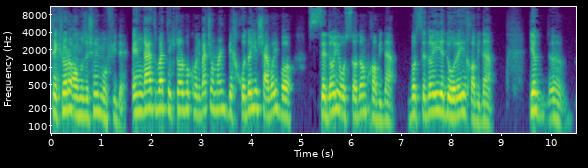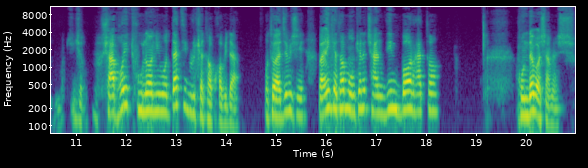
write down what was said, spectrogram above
تکرار آموزش های مفیده. انقدر باید تکرار بکنی. بچه من به خدا یه شبایی با صدای استادام خوابیدم. با صدای یه دوره خوابیدم. یه شبهای طولانی مدتی روی کتاب خوابیدم. متوجه میشی؟ و این کتاب ممکنه چندین بار حتی خونده باشمش.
